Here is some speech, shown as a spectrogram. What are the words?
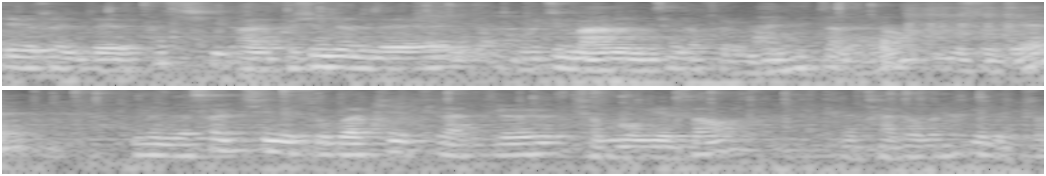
대해서 이제 80, 아, 90년대에 무지 많은 생각들을 많이 했잖아요. 미술에. 그래서 설치 미술과 키네틱 아트를 접목해서 작업을 하게 됐죠.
